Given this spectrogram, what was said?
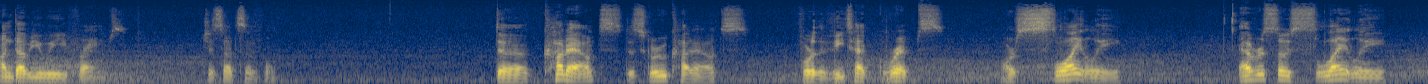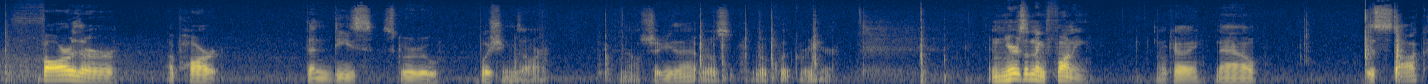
on WE frames. Just that simple. The cutouts, the screw cutouts for the VTech grips are slightly, ever so slightly farther apart than these screw bushings are. And I'll show you that real, real quick right here. And here's something funny. Okay, now the stock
